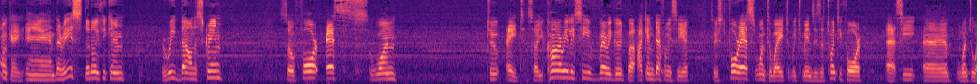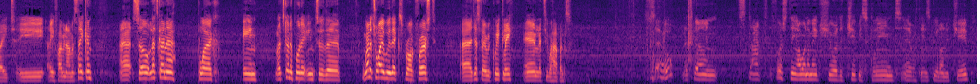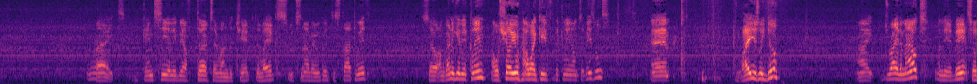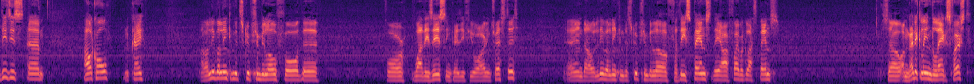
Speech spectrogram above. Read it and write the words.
Okay, and there is, don't know if you can read down the screen. So 4S128. So you can't really see very good, but I can definitely see it. So it's 4S128, which means it's a 24 uh, C128, uh, if I'm not mistaken. Uh, so let's gonna plug in, let's gonna put it into the, I'm gonna try with Xprog first uh, just very quickly and let's see what happens. So let's go and start. First thing I want to make sure the chip is cleaned, everything is good on the chip. Right, you can see a little bit of dirt around the chip, the legs, which is not very good to start with. So I'm going to give it a clean. I will show you how I give the clean onto these ones. Um, I usually do I dry them out a little bit so this is um, alcohol okay I'll leave a link in the description below for the for what this is in case if you are interested. And I'll leave a link in the description below for these pens. They are fiberglass pens. So I'm gonna clean the legs first.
